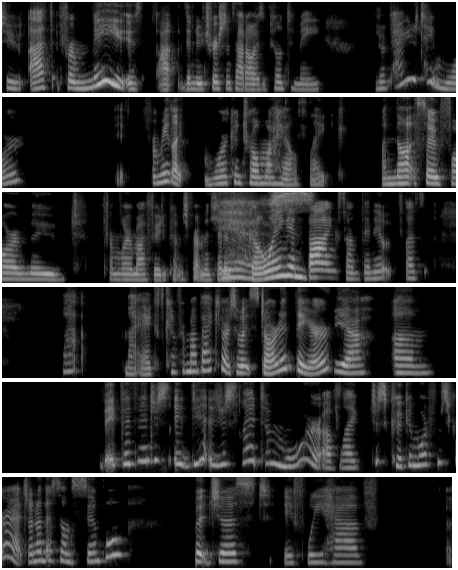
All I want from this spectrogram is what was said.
to. I for me is uh, the nutrition side always appealed to me. It empower you to take more. It, for me, like more control my health. Like I'm not so far removed from where my food comes from. Instead of going and buying something, it was my my eggs come from my backyard, so it started there. yeah. Um, it, but then just it did it just led to more of like just cooking more from scratch. I know that sounds simple, but just if we have, uh,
